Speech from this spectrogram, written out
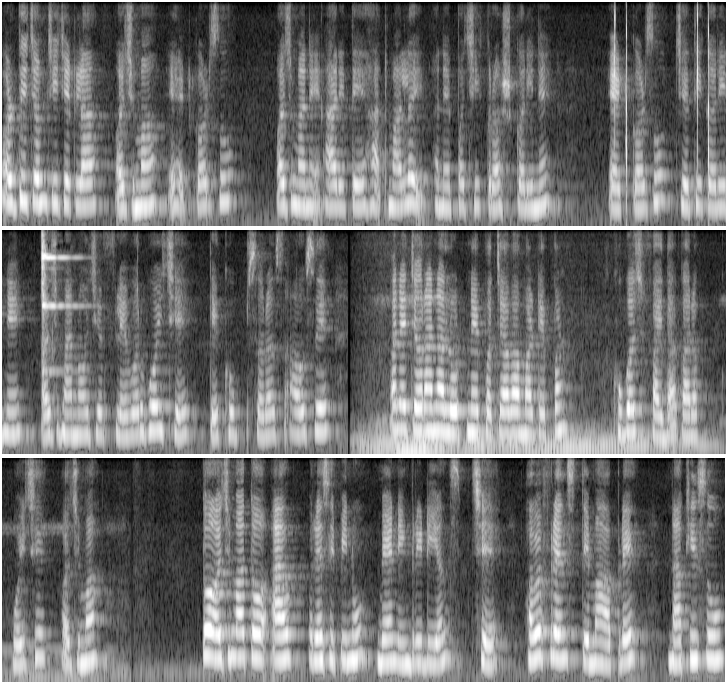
અડધી ચમચી જેટલા અજમા એડ કરશું. અજમાને આ રીતે હાથમાં લઈ અને પછી ક્રશ કરીને એડ કરશું. જેથી કરીને અજમાનો જે ફ્લેવર હોય છે તે ખૂબ સરસ આવશે અને ચણાના લોટને પચાવવા માટે પણ ખૂબ જ ફાયદાકારક હોય છે અજમા. તો અજમા તો આ રેસીપીનું મેઇન ઇન્ગ્રીડિયન્ટ્સ છે. હવે ફ્રેન્ડ્સ, તેમાં આપણે નાખીશું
